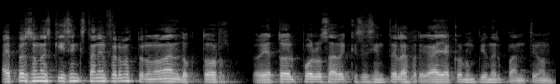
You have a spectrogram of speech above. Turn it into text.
Hay personas que dicen que están enfermas pero no van al doctor. Pero ya todo el pueblo sabe que se siente la fregada ya con un pie en el panteón.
